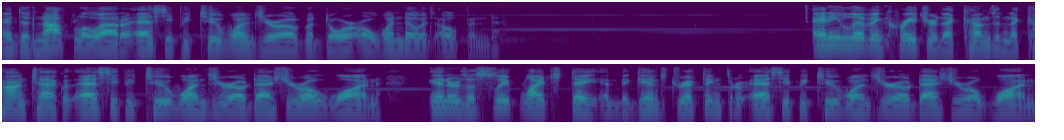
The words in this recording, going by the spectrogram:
and does not flow out of SCP-210 if a door or window is opened. Any living creature that comes into contact with SCP-210-01 enters a sleep-like state and begins drifting through SCP-210-01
